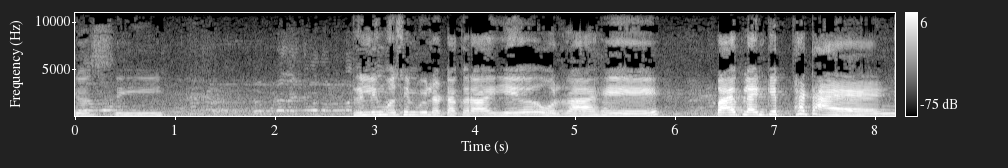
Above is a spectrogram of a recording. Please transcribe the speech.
just see drilling machine भी लटक रहा है, ये हो रहा है पाइपलाइन के फटाएंग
